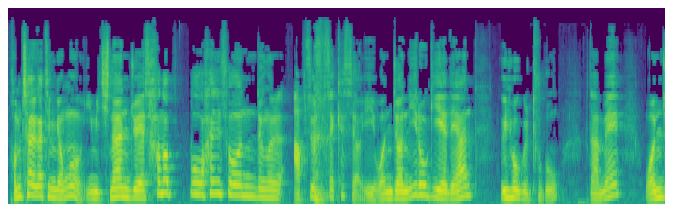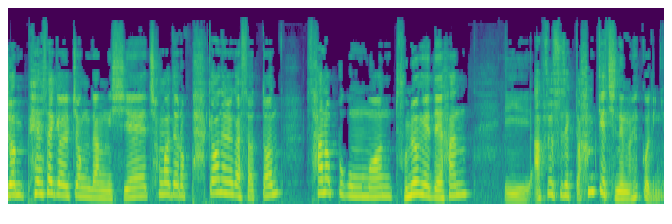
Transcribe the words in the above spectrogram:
검찰 같은 경우 이미 지난주에 산업부 한수원 등을 압수수색했어요. 이 원전 1호기에 대한 의혹을 두고 그다음에 원전 폐쇄 결정 당시에 청와대로 파견을 갔었던 산업부 공무원 두 명에 대한 이 압수수색도 함께 진행을 했거든요.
